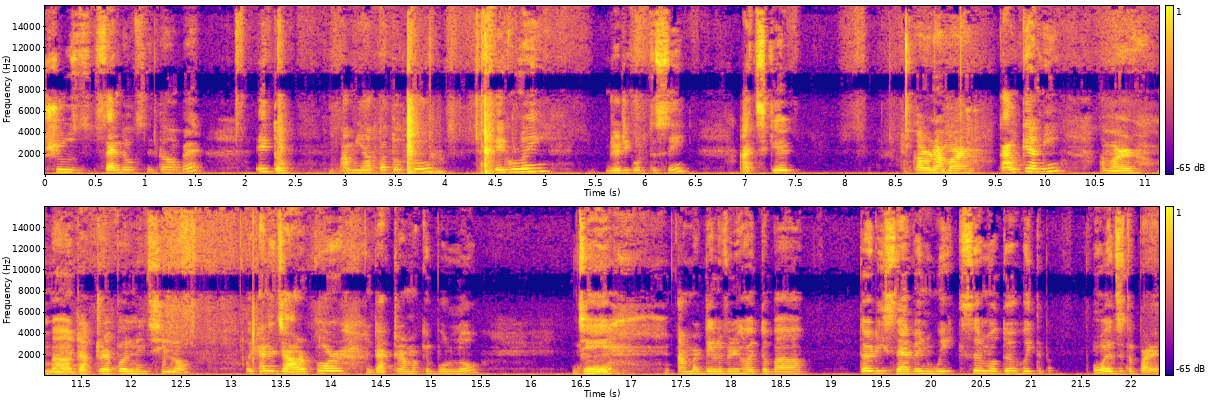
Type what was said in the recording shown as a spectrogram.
শুজ স্যান্ডেলস নিতে হবে। এই তো। আমি আপাতত এগুলোই রেডি করতেছি। আজকে, কারণ আমার, কালকে আমি আমার ডাক্তার অ্যাপয়েন্টমেন্ট ছিল। ওইখানে যাওয়ার পর ডাক্তার আমাকে বলল যে, আমার ডেলিভারি হয়তো বা থার্টি সেভেন উইকসের মতো হইতে হয়ে যেতে পারে।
